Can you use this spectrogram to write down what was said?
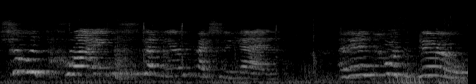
Charlotte's crying. She's got an ear infection again. I didn't know what to do.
